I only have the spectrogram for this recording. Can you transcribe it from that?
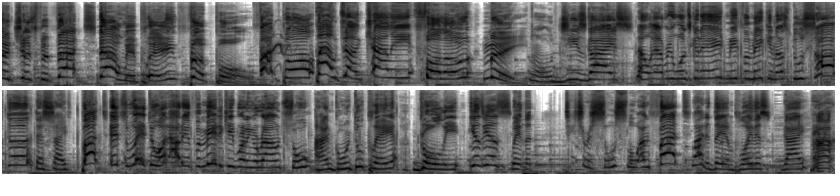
And just for that, now we're playing football. Football? Well done, Callie. Follow me. Oh geez, guys. Now everyone's gonna hate me for making us do soccer. That's right. But it's way too hot out here for me to keep running around, so I'm going to play goalie. Yes, yes. Wait, the teacher is so slow and fat. Why did they employ this guy? Uh,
